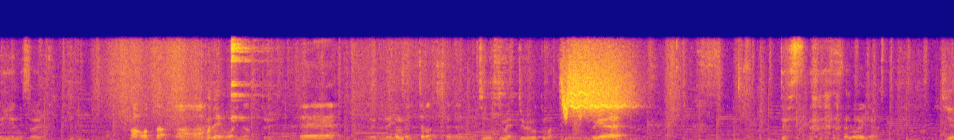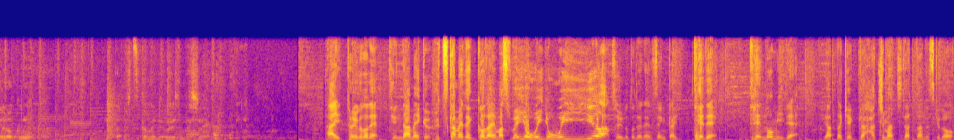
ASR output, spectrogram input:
永遠にスワイプ。あ終わった。あここで終わりになってる。へえー、ということでめっちゃマッチしたじゃん。1日目16マッチ。すげえ。です。すごいじゃん。16も。また2日目でお会いしましょう。はい、ということで、Tinder メイク2日目でございます。ウェイヨウェイヨウェイヨということでね、前回手で、手のみでやった結果8マッチだったんですけど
